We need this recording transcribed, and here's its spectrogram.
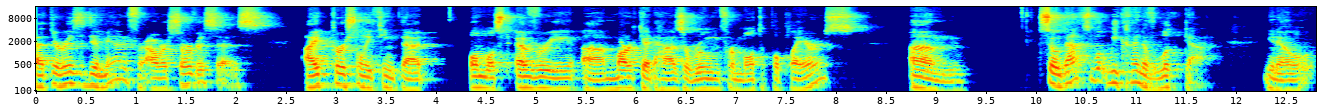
that there is a demand for our services. I personally think that almost every uh, market has a room for multiple players. Um, so that's what we kind of looked at. You know,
